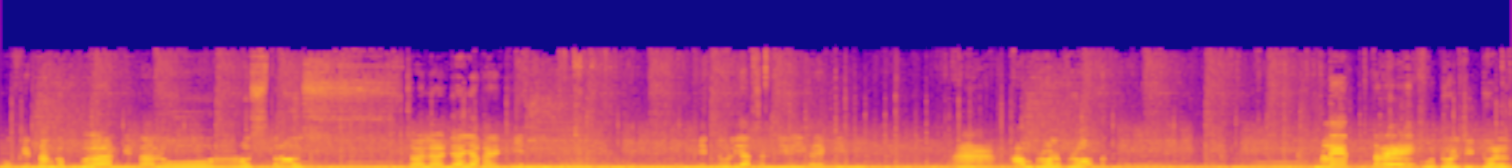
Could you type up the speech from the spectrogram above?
Bukit Tangkeban. Kita lurus terus. Jalannya ya kayak gini. Itu lihat sendiri kayak gini. Nah ambrol bro. Meletre bodol jidol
